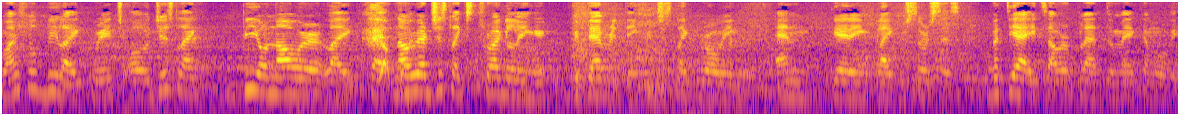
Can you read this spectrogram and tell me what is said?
once we'll be like rich or just like be on our like path. Now we are just like struggling with everything. We're just like growing and getting like resources. But yeah, it's our plan to make a movie.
